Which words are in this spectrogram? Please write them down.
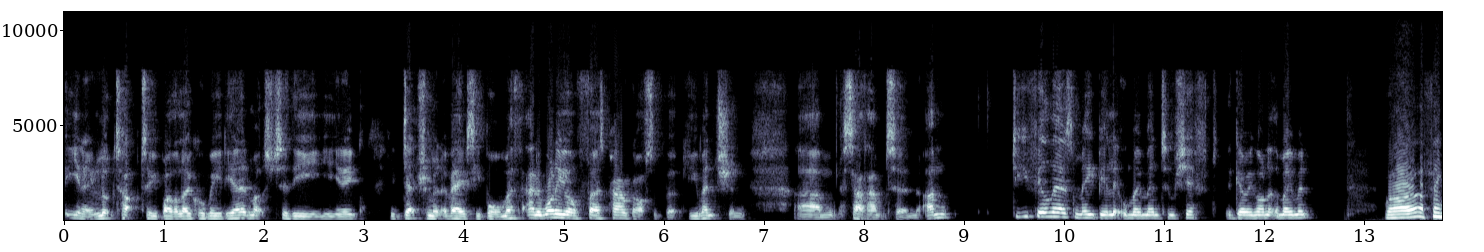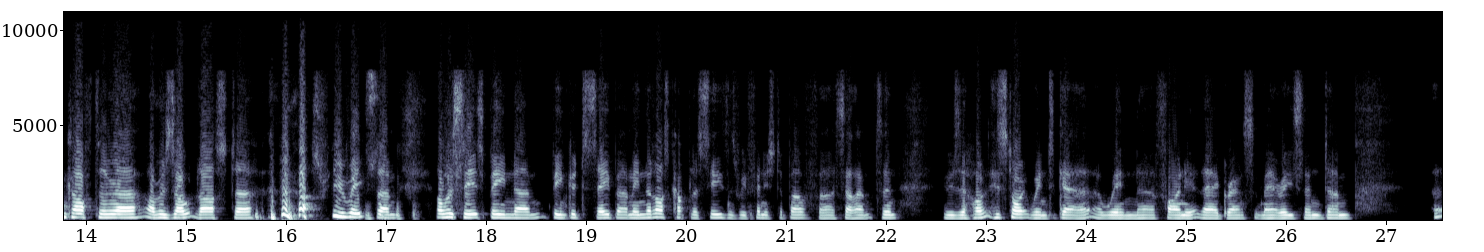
You know, looked up to by the local media, much to the you know, detriment of AFC Bournemouth. And in one of your first paragraphs of the book, you mention um, Southampton. Um, do you feel there's maybe a little momentum shift going on at the moment? Well, I think after uh, our result last uh, last few weeks, um, obviously it's been um, been good to see. But I mean, the last couple of seasons we finished above uh, Southampton. It was a historic win to get a, win uh, finally at their ground St Mary's, and um, uh,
